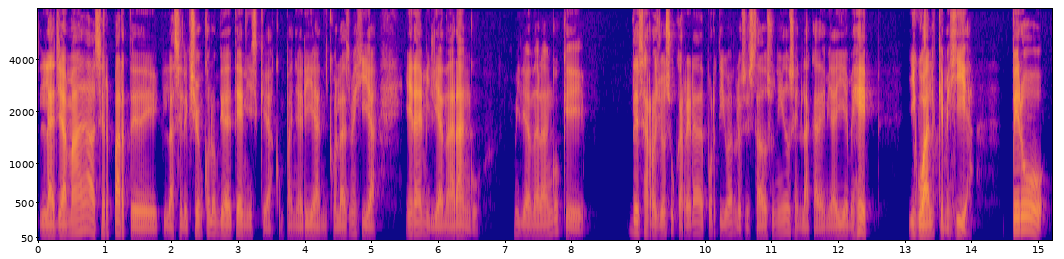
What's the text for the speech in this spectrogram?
La llamada a ser parte de la selección Colombia de tenis que acompañaría a Nicolás Mejía era Emiliana Arango. Emiliana Arango que desarrolló su carrera deportiva en los Estados Unidos en la Academia IMG, igual que Mejía. Pero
